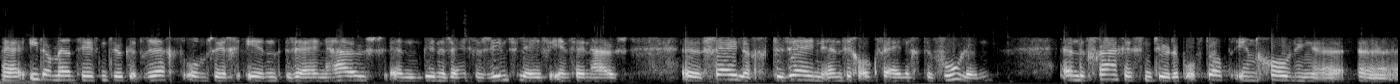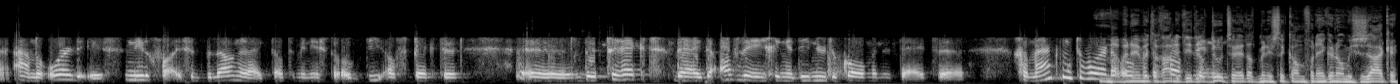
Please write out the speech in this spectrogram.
Uh, ieder mens heeft natuurlijk het recht om zich in zijn huis en binnen zijn gezinsleven in zijn huis uh, veilig te zijn en zich ook veilig te voelen. En de vraag is natuurlijk of dat in Groningen uh, aan de orde is. In ieder geval is het belangrijk dat de minister ook die aspecten betrekt bij de afwegingen die nu de komende tijd gemaakt moeten worden. Maar we nemen toch aan dat hij dat doet, hè? dat minister Kamp van Economische Zaken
